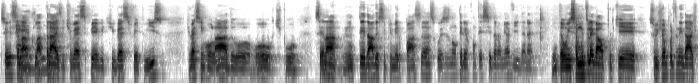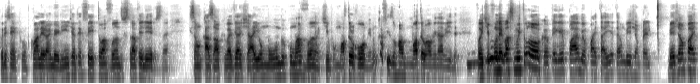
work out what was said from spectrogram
se, se é, lá, lá atrás eu tivesse pego e tivesse feito isso, tivesse enrolado, ou, ou, tipo, sei lá, não ter dado esse primeiro passo, as coisas não teriam acontecido na minha vida, né? Então isso é muito legal, porque surgiu a oportunidade, por exemplo, com a Leroy Merlin, de eu ter feito a van dos traveleiros, né? Que são um casal que vai viajar aí o mundo com uma van, tipo um motorhome. Eu nunca fiz um motorhome na vida. Foi tipo um negócio muito louco. Eu peguei o pai, meu pai tá aí, até um beijão pra ele. Beijão, pai.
